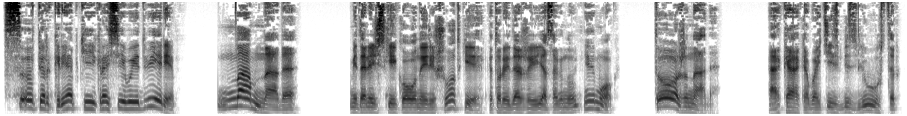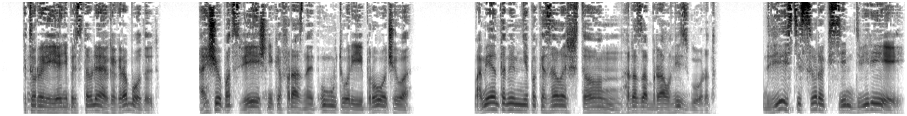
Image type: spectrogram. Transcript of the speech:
Супер крепкие и красивые двери. Нам надо. Металлические кованые решетки, которые даже я согнуть не мог тоже надо. А как обойтись без люстр, которые я не представляю, как работают? А еще подсвечников, разной утвари и прочего. Моментами мне показалось, что он разобрал весь город. 247 дверей.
